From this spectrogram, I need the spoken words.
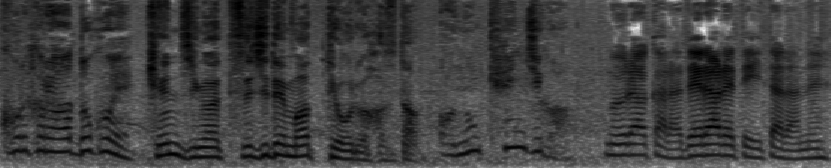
これからどこへ？検事が辻で待っておるはずだ。あの検事が？村から出られていたらね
